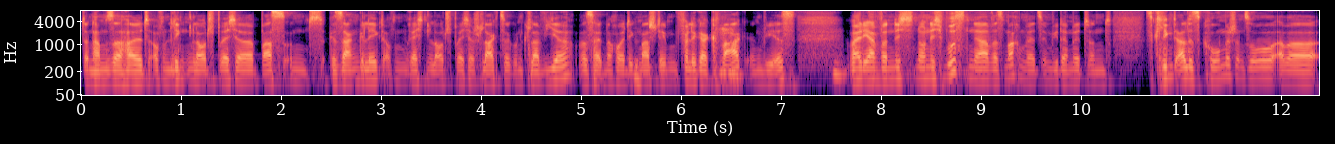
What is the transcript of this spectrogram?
Dann haben sie halt auf den linken Lautsprecher Bass und Gesang gelegt, auf dem rechten Lautsprecher Schlagzeug und Klavier, was halt nach heutigen Maßstäben völliger Quark irgendwie ist, weil die einfach nicht, noch nicht wussten, ja, was machen wir jetzt irgendwie damit. Und es klingt alles komisch und so, aber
